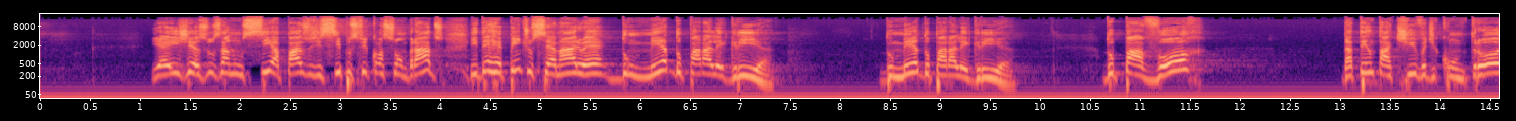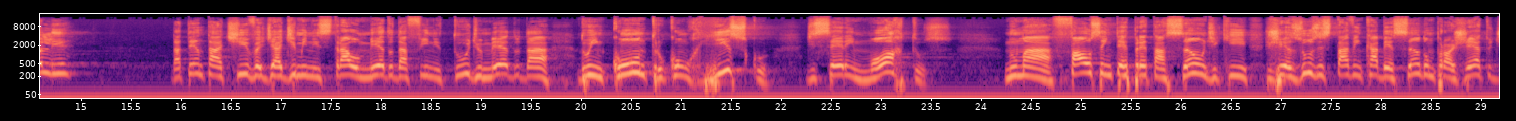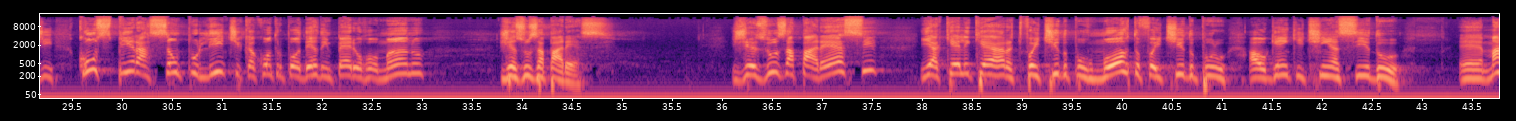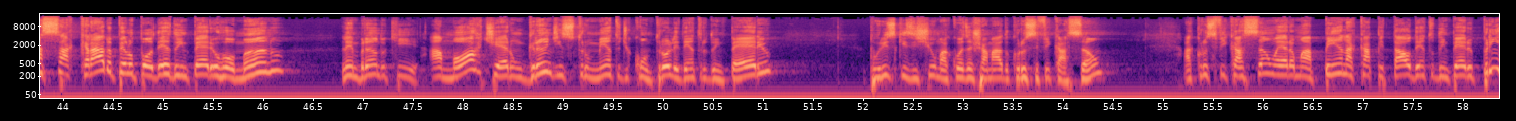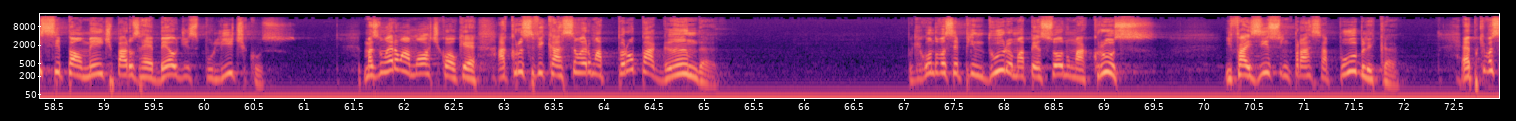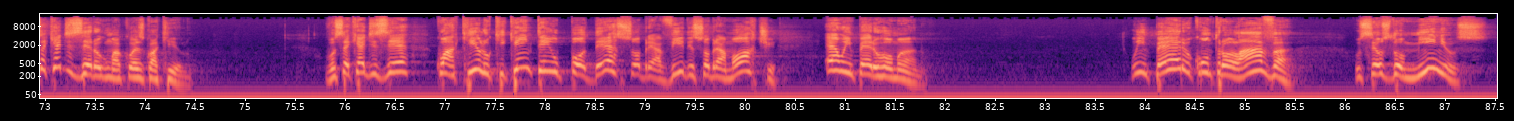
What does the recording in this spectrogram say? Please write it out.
E aí Jesus anuncia a paz, os discípulos ficam assombrados, e de repente o cenário é do medo para a alegria. Do medo para a alegria. Do pavor, da tentativa de controle, da tentativa de administrar o medo da finitude, o medo da, do encontro com o risco de serem mortos, numa falsa interpretação de que Jesus estava encabeçando um projeto de conspiração política contra o poder do Império Romano, Jesus aparece. Jesus aparece e aquele que era, foi tido por morto, foi tido por alguém que tinha sido é, massacrado pelo poder do Império Romano, lembrando que a morte era um grande instrumento de controle dentro do império, por isso que existia uma coisa chamada crucificação. A crucificação era uma pena capital dentro do império, principalmente para os rebeldes políticos. Mas não era uma morte qualquer, a crucificação era uma propaganda. Porque quando você pendura uma pessoa numa cruz e faz isso em praça pública, é porque você quer dizer alguma coisa com aquilo. Você quer dizer com aquilo que quem tem o poder sobre a vida e sobre a morte é o Império Romano. O Império controlava os seus domínios,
